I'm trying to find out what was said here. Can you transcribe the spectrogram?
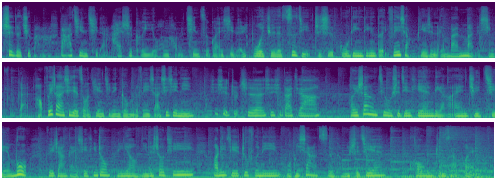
试着去把它搭建起来，还是可以有很好的亲子关系的，不会觉得自己只是孤零零的分享别人的满满的幸福感。好，非常谢谢总监今天给我们的分享，谢谢您，谢谢主持人，谢谢大家。好，以上就是今天两岸 ING 节目，非常感谢听众朋友您的收听，黄丽姐祝福您，我们下次同时间空中再会。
